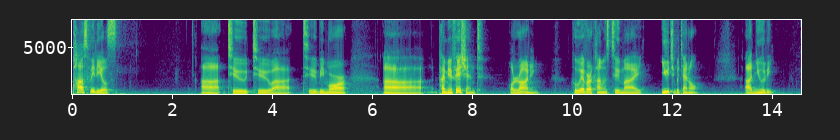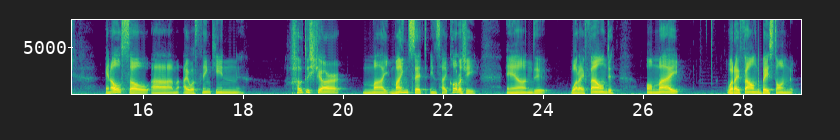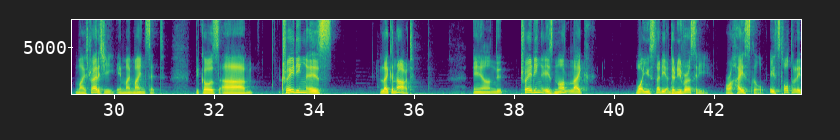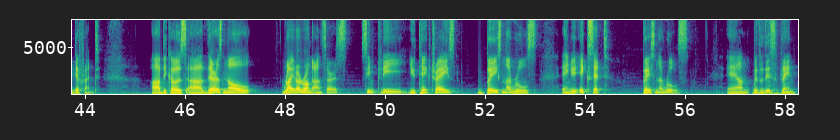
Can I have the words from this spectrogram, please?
past videos uh, to to uh, to be more uh, time efficient for learning, whoever comes to my YouTube channel uh, newly. And also, um, I was thinking how to share my mindset in psychology and what I found on my what I found based on my strategy and my mindset because um, trading is like an art. And trading is not like what you study at the university or high school. It's totally different uh, because uh, there's no right or wrong answers. Simply you take trades based on the rules and you exit based on the rules. And with the discipline,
